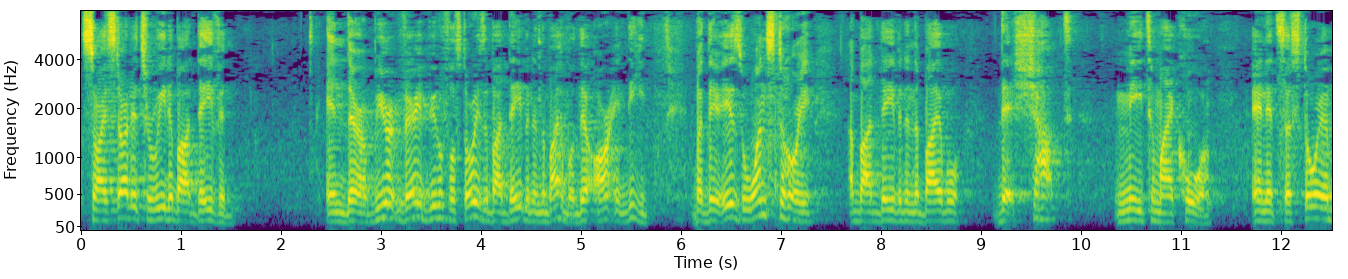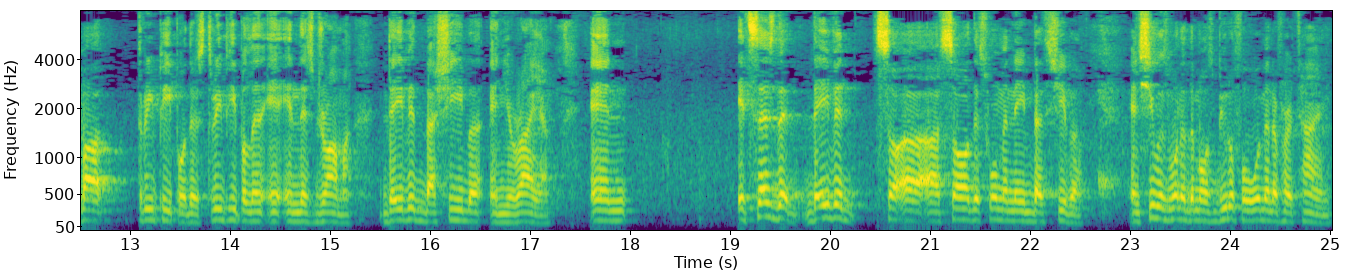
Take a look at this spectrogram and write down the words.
so I started to read about David. And there are very beautiful stories about David in the Bible. There are indeed. But there is one story about David in the Bible that shocked me to my core. And it's a story about three people. There's three people in, in, in this drama David, Bathsheba, and Uriah. And it says that David saw, uh, uh, saw this woman named Bathsheba, and she was one of the most beautiful women of her time.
